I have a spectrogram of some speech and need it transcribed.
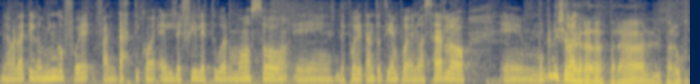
la verdad que el domingo fue fantástico. El desfile estuvo hermoso. eh, después de tanto tiempo de no hacerlo. eh, ¿Por qué no hicieron las gradas para, el- para us-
